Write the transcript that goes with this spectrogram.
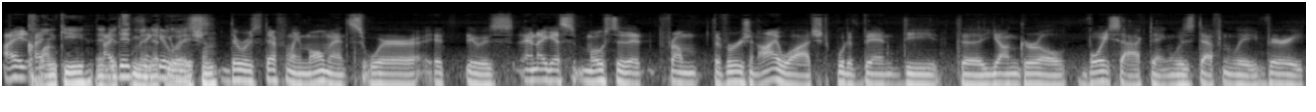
I, clunky in I its did manipulation. think it was there was definitely moments where it it was and I guess most of it from the version I watched would have been the the young girl voice acting was definitely very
